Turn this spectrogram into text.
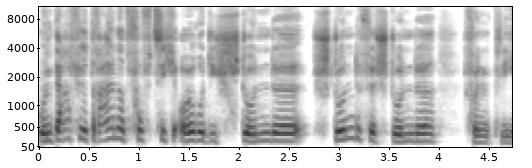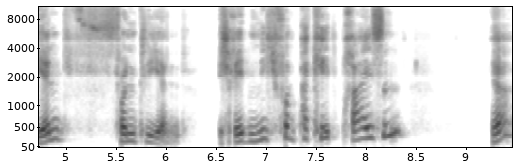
und dafür 350 Euro die Stunde, Stunde für Stunde von Klient von Klient. Ich rede nicht von Paketpreisen, ja,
